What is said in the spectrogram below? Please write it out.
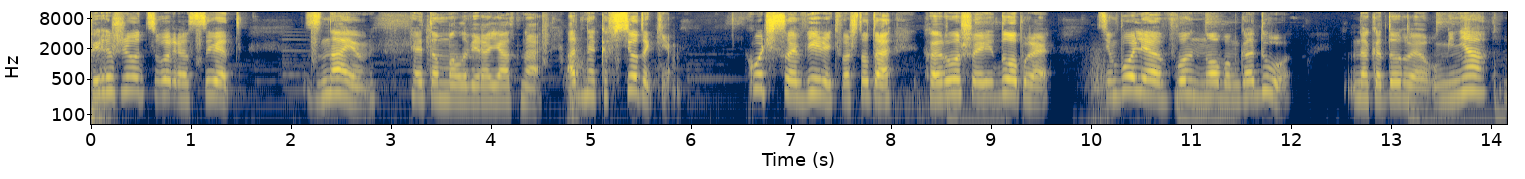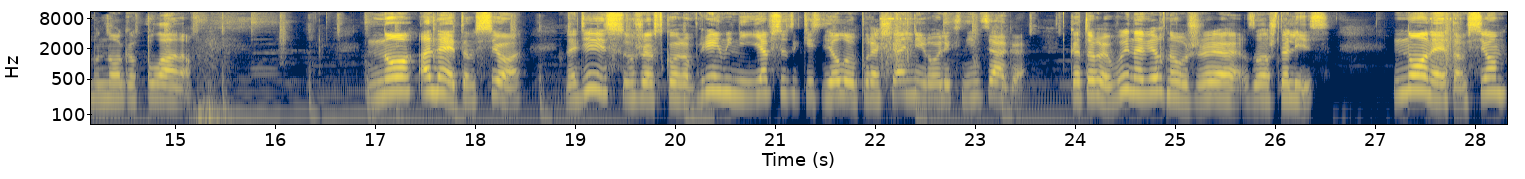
переживет свой расцвет. Знаю, это маловероятно, однако все-таки хочется верить во что-то хорошее и доброе, тем более в новом году, на которое у меня много планов. Но, а на этом все. Надеюсь, уже в скором времени я все-таки сделаю прощальный ролик с Ниндзяго, который вы, наверное, уже заждались. Но на этом все.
